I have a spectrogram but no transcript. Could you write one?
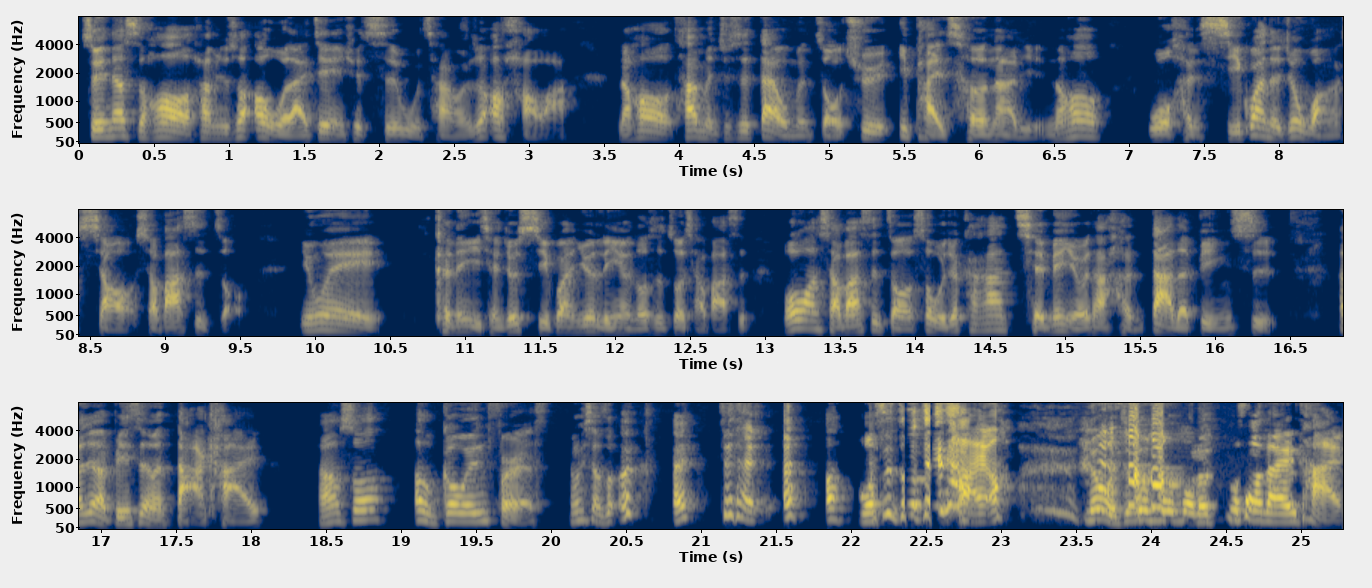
所以那时候他们就说：“哦，我来接你去吃午餐。”我就说：“哦，好啊。”然后他们就是带我们走去一排车那里，然后我很习惯的就往小小巴士走，因为可能以前就习惯，因为临演都是坐小巴士。我往小巴士走的时候，我就看看前面有一台很大的宾士，他就把宾士门打开。然后说哦，go in first。然后想说，哎哎，这台哎哦，我是坐这台哦。然后我就默默的坐上那一台，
